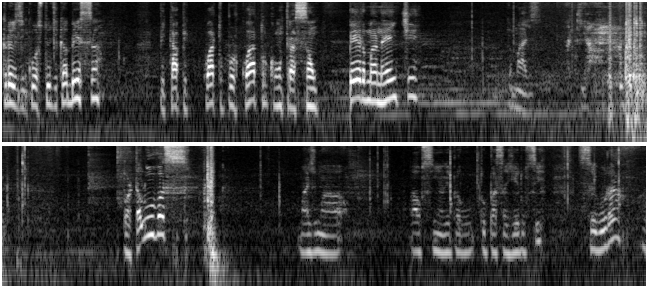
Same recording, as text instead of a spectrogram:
três encostos de cabeça, picape 4x4 com tração permanente. Que mais? Aqui, ó. Porta-luvas. Mais uma alcinha ali para o passageiro se segurar a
